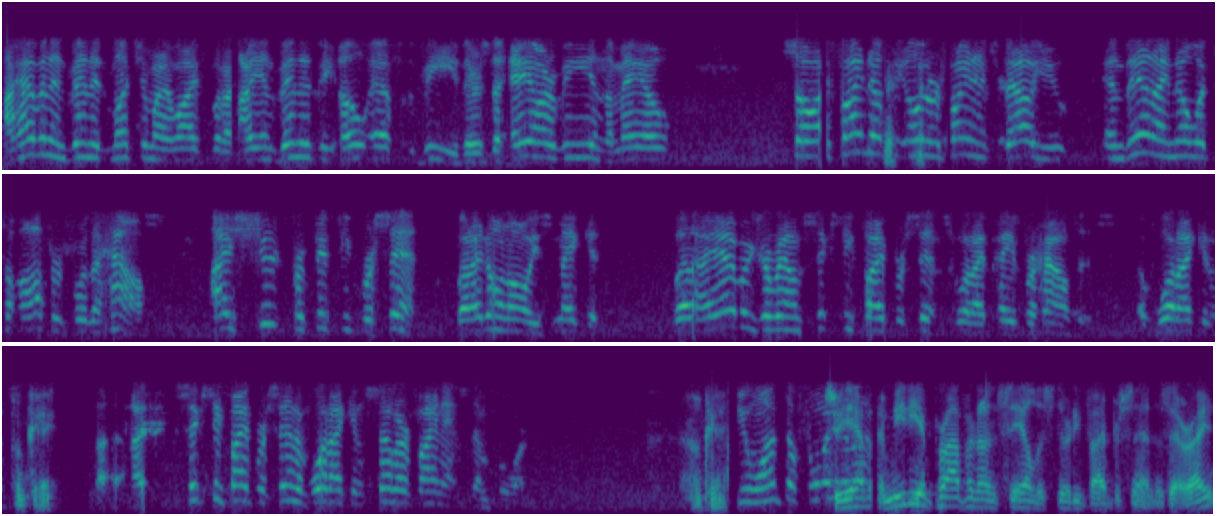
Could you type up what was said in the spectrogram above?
I haven't invented much in my life, but I invented the OFV. There's the ARV and the Mayo. So I find out the owner finance value, and then I know what to offer for the house. I shoot for 50%, but I don't always make it. But I average around 65% is what I pay for houses of what I can. Okay. Uh, 65% of what I can sell or finance them for. Okay. You want the formula? So you have immediate profit on sale is 35%. Is that right?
